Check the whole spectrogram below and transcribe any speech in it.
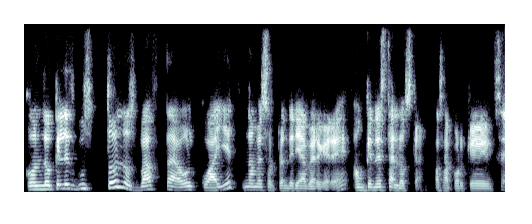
con lo que les gustó los BAFTA All Quiet, no me sorprendería Berger, ¿eh? Aunque no está el Oscar. O sea, porque sí,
